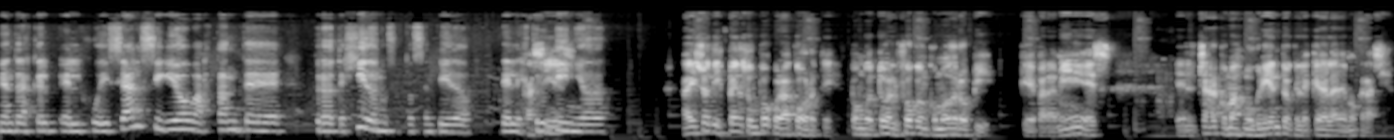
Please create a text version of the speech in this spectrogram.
mientras que el, judicial siguió bastante protegido en un cierto sentido del escrutinio. Ahí yo dispenso un poco la corte, pongo todo el foco en Comodoro Pi, que para mí es el charco más mugriento que le queda a la democracia.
